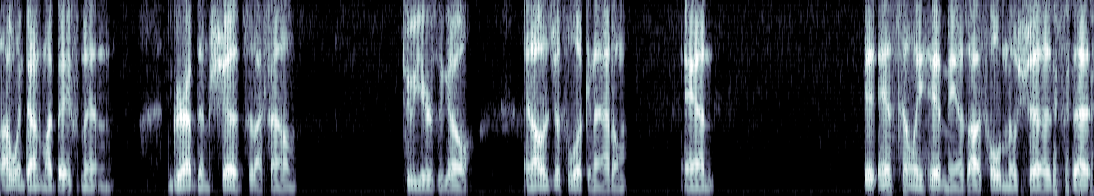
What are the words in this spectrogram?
I went down to my basement and grabbed them sheds that I found two years ago. And I was just looking at them. And it instantly hit me as I was holding those sheds that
